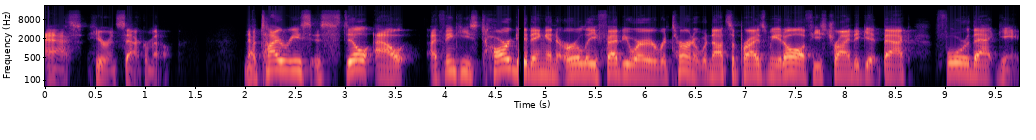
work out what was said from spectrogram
ass here in Sacramento. Now Tyrese is still out. I think he's targeting an early February return. It would not surprise me at all if he's trying to get back for that game.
